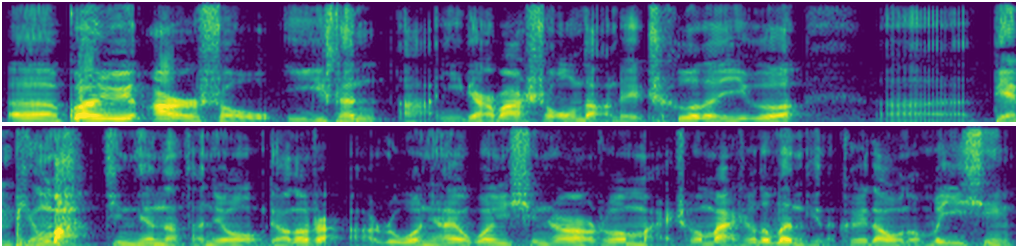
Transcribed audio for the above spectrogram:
呃，关于二手翼神啊，一点八手动挡这车的一个呃点评吧。今天呢，咱就聊到这儿啊。如果您还有关于新车、二手车、买车、卖车的问题呢，可以到我的微信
